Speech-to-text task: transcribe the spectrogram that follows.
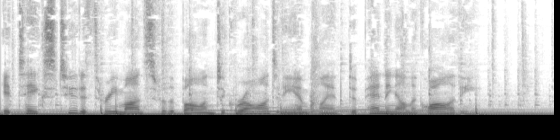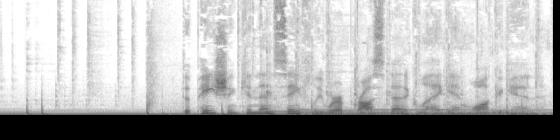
It takes two to three months for the bone to grow onto the implant depending on the quality. The patient can then safely wear a prosthetic leg and walk again.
